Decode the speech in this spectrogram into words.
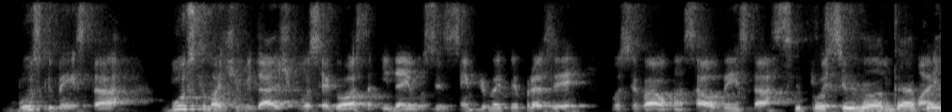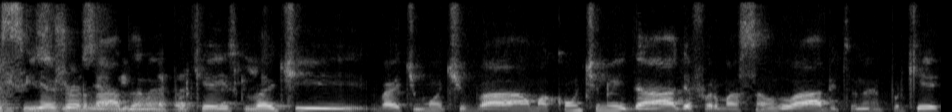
busque bem-estar, busque uma atividade que você gosta e daí você sempre vai ter prazer, você vai alcançar o bem-estar. Se possível, até aprecie a jornada, né? Porque é isso que vai te, vai te motivar a uma continuidade, a formação do hábito, né? Porque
